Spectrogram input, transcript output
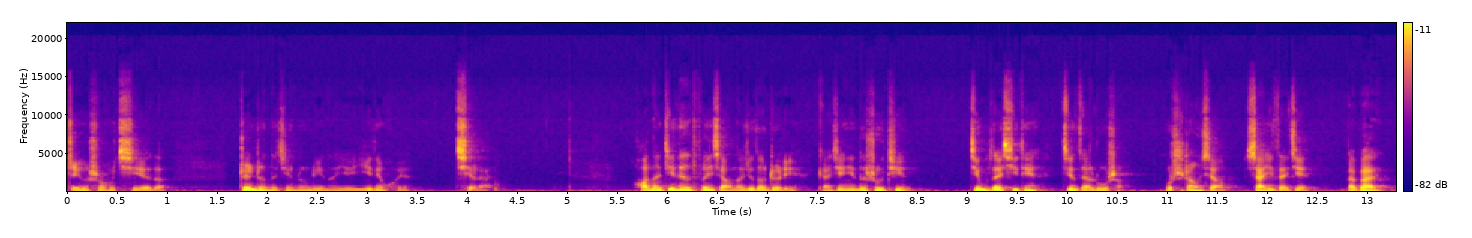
这个时候，企业的真正的竞争力呢，也一定会起来。好，那今天的分享呢就到这里，感谢您的收听。金不在西天，金在路上。我是张翔，下期再见，拜拜。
